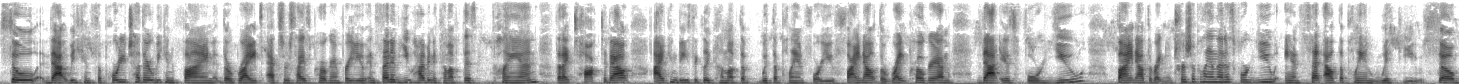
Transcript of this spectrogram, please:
so that we can support each other. We can find the right exercise program for you. Instead of you having to come up with this plan that I talked about, I can basically come up the, with the plan for you. Find out the right program that is for you find out the right nutrition plan that is for you and set out the plan with you. So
